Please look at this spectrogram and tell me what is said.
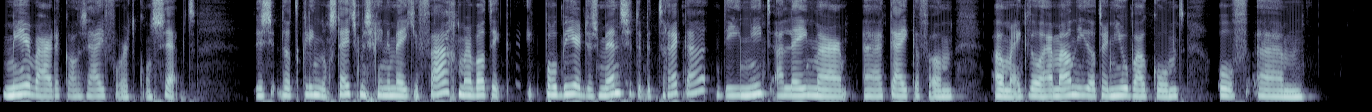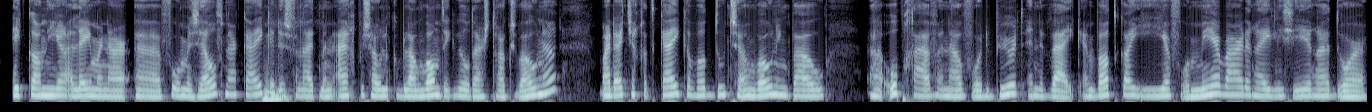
meerwaarde kan zijn voor het concept. Dus dat klinkt nog steeds misschien een beetje vaag, maar wat ik, ik probeer dus mensen te betrekken die niet alleen maar eh, kijken van, oh, maar ik wil helemaal niet dat er nieuwbouw komt. Of ehm, ik kan hier alleen maar naar, eh, voor mezelf naar kijken. Mhm. Dus vanuit mijn eigen persoonlijke belang, want ik wil daar straks wonen. Maar dat je gaat kijken, wat doet zo'n woningbouwopgave nou voor de buurt en de wijk? En wat kan je hier voor meerwaarde realiseren door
